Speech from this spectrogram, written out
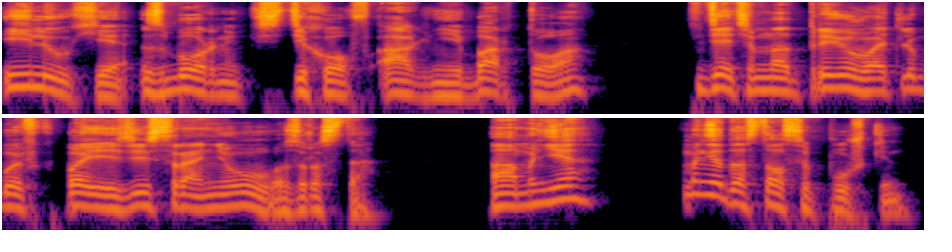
Илюхе сборник стихов Агнии Барто. Детям надо прививать любовь к поэзии с раннего возраста. А мне? Мне достался Пушкин.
